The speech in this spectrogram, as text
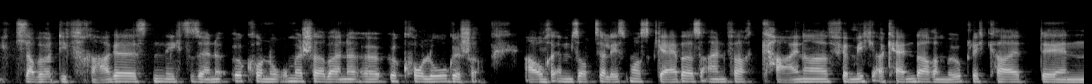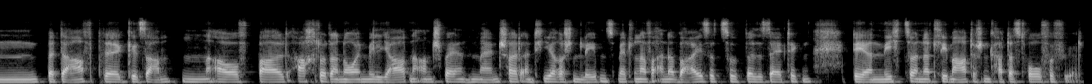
Ich glaube, die Frage ist nicht so sehr eine ökonomische, aber eine äh, ökologische. Auch im Sozialismus gäbe es einfach keine für mich erkennbare Möglichkeit, den Bedarf der gesamten auf bald acht oder neun Milliarden anschwellenden Menschheit an tierischen Lebensmitteln auf eine Weise zu besättigen, der nicht zu einer klimatischen Katastrophe führt.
